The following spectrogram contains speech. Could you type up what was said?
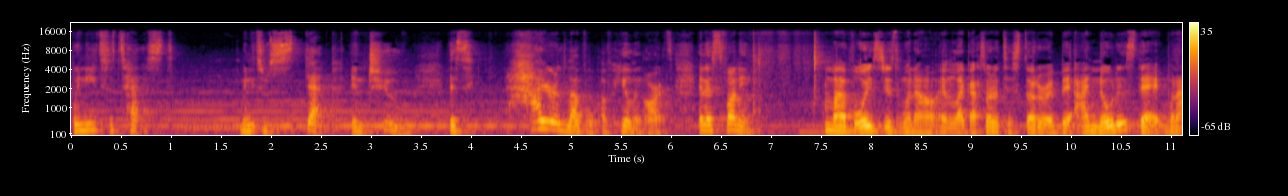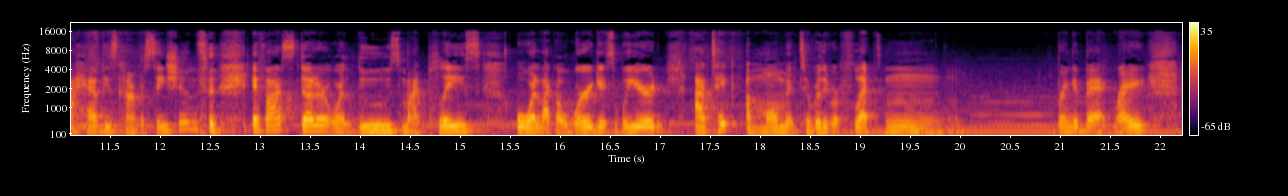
we need to test. We need to step into this higher level of healing arts. And it's funny, my voice just went out and like I started to stutter a bit. I noticed that when I have these conversations, if I stutter or lose my place or like a word gets weird, I take a moment to really reflect. Mm, bring it back, right?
